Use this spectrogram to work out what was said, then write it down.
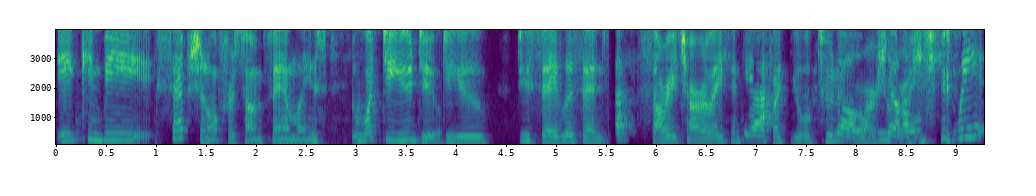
it can be exceptional for some families. What do you do? Do you do you say, listen, sorry, Charlie? It's yeah. like the old tuna no, commercial, no. right? we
